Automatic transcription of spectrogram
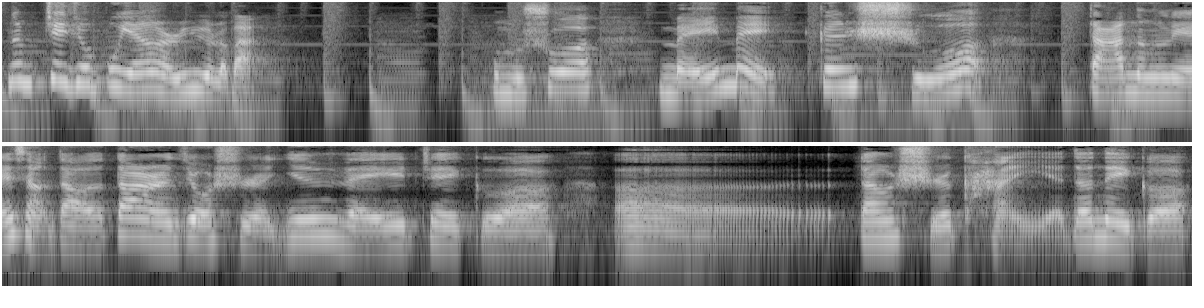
那么这就不言而喻了吧？我们说梅梅跟蛇，大家能联想到的，当然就是因为这个呃，当时侃爷的那个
